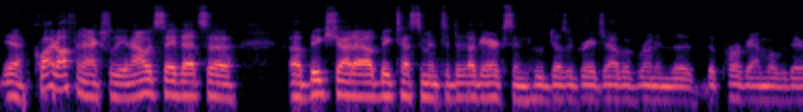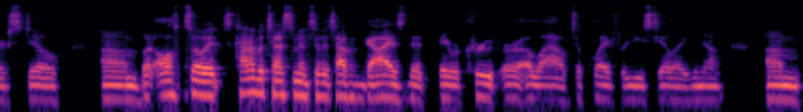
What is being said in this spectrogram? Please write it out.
Yeah, quite often actually, and I would say that's a a big shout out, big testament to Doug Erickson, who does a great job of running the the program over there still. Um, but also, it's kind of a testament to the type of guys that they recruit or allow to play for UCLA. You know, um,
